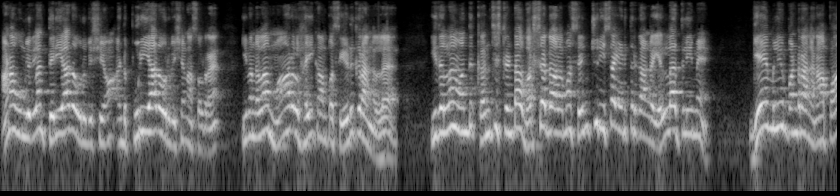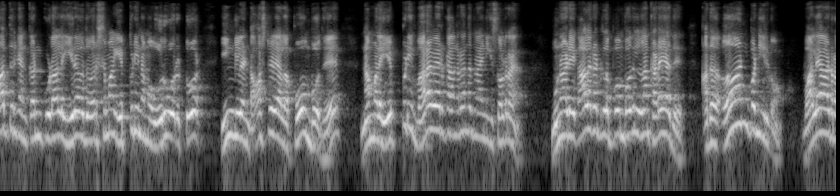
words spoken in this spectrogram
ஆனா உங்களுக்கு எல்லாம் தெரியாத ஒரு விஷயம் அண்ட் புரியாத ஒரு விஷயம் நான் சொல்றேன். இவங்க எல்லாம் மாரல் ஹை காம்பஸ் எடுக்கிறாங்கல்ல. இதெல்லாம் வந்து கன்சிஸ்டண்டா வருஷ காலமா செஞ்சுரிஸா எடுத்திருக்காங்க எல்லாத்துலயுமே. கேம்லயும் பண்றாங்க. நான் பார்த்திருக்கேன் கண் கூடால இருபது வருஷமா எப்படி நம்ம ஒரு ஒரு டூர் இங்கிலாந்து ஆஸ்திரேலியால போகும்போது நம்மளை எப்படி வரவேற்காங்கிறத நான் இன்னைக்கு சொல்றேன். முன்னாடிய காலகட்டத்தில் போகும்போது எல்லாம் கிடையாது. அதை ஏர்ன் பண்ணியிருக்கோம். விளையாடுற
